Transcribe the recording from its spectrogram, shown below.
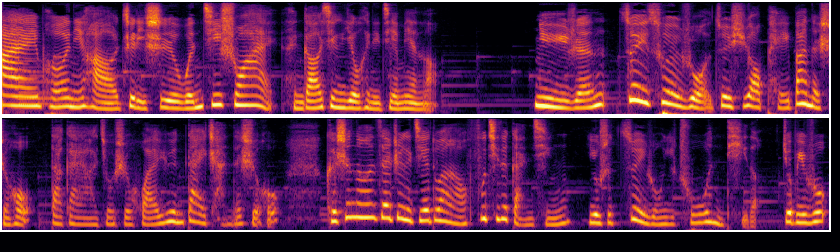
嗨，朋友你好，这里是文姬说爱，很高兴又和你见面了。女人最脆弱、最需要陪伴的时候，大概啊就是怀孕待产的时候。可是呢，在这个阶段啊，夫妻的感情又是最容易出问题的。就比如，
